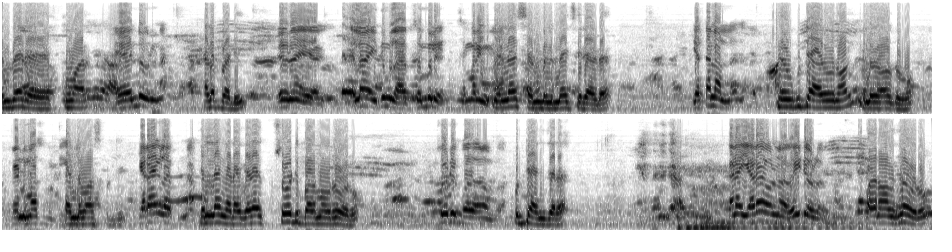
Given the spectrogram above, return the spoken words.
என் பேர் குமார். எந்த ஊருங்கண்ணா? எடப்பாடி. ஏண்ணா, எல்லாம் இதுங்களா? செம்பிளி செம்மறிங்க எல்லாம் செம்பிள் மேய்ச்சரி ஆடு. எத்தனை இந்த குட்டி அறுபது நாள் எழுபது நாள் இருக்கும். ரெண்டு மாசம் குட்டி. ரெண்டு மாசம் குட்டி. கிடாங்களா எல்லாம் கடை கடை சோட்டி பதினோரு ரூபா வரும். சோடி பதினாலு ரூபா குட்டி அஞ்சரை. ஆனா இடம் எவ்வளோ வெயிட் எவ்வளோ? பதினாலு கிலோ வரும்.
